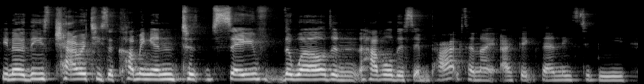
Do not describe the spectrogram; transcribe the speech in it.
you know, these charities are coming in to save the world and have all this impact. And I, I think there needs to be,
